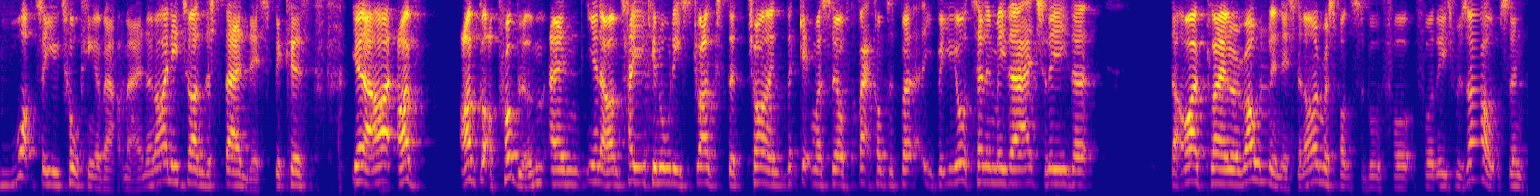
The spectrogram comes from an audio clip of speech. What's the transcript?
what are you talking about, man? And I need to understand this because you know I, I've I've got a problem, and you know I'm taking all these drugs to try and get myself back onto. But but you're telling me that actually that that I play a role in this, and I'm responsible for for these results, and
